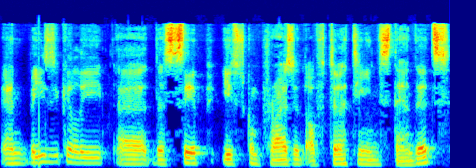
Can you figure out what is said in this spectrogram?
And basically, uh, the CIP is comprised of 13 standards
